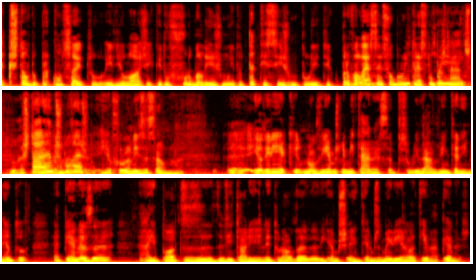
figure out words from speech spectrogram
a questão do preconceito ideológico e do formalismo e do taticismo político prevalecem sobre o interesse do país. Está antes do resto. Está antes do resto. E a fulanização, não é? Eh, eu diria que não devíamos limitar essa possibilidade de entendimento apenas a, à hipótese de vitória eleitoral, de, digamos, em termos de maioria relativa apenas.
